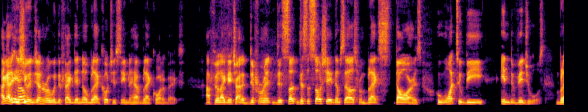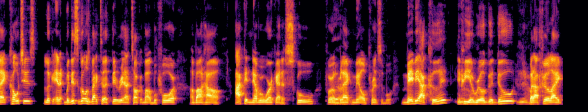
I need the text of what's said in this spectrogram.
I got an You know? issue in general with the fact that no black coaches seem to have black quarterbacks. I feel like they try to different dis- disassociate themselves from black stars who want to be individuals. Black coaches look at but this goes back to a theory I talked about before about how I could never work at a school for a black male principal. Maybe I could if he a real good dude, Yeah. but I feel like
